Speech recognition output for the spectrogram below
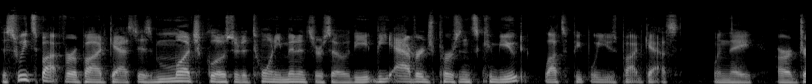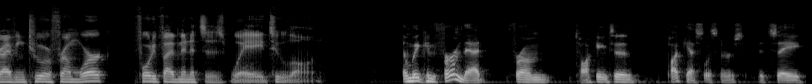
the sweet spot for a podcast is much closer to 20 minutes or so. The the average person's commute, lots of people use podcasts when they are driving to or from work 45 minutes is way too long. And we confirmed that from talking to podcast listeners that say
